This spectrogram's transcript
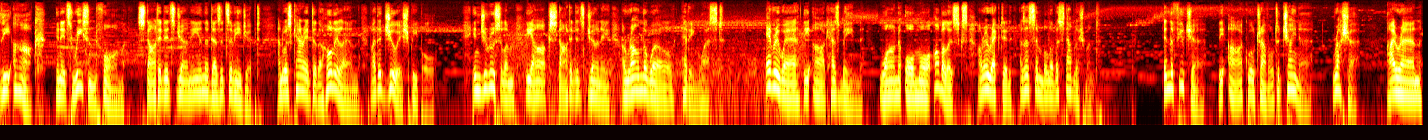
The Ark, in its recent form, started its journey in the deserts of Egypt and was carried to the Holy Land by the Jewish people. In Jerusalem, the Ark started its journey around the world heading west. Everywhere the Ark has been, one or more obelisks are erected as a symbol of establishment. In the future, the Ark will travel to China, Russia, Iran,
